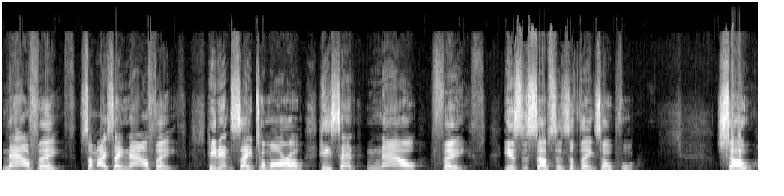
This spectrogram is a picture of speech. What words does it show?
Now faith. Somebody say now faith. He didn't say tomorrow, he said now faith is the substance of things hoped for. So,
